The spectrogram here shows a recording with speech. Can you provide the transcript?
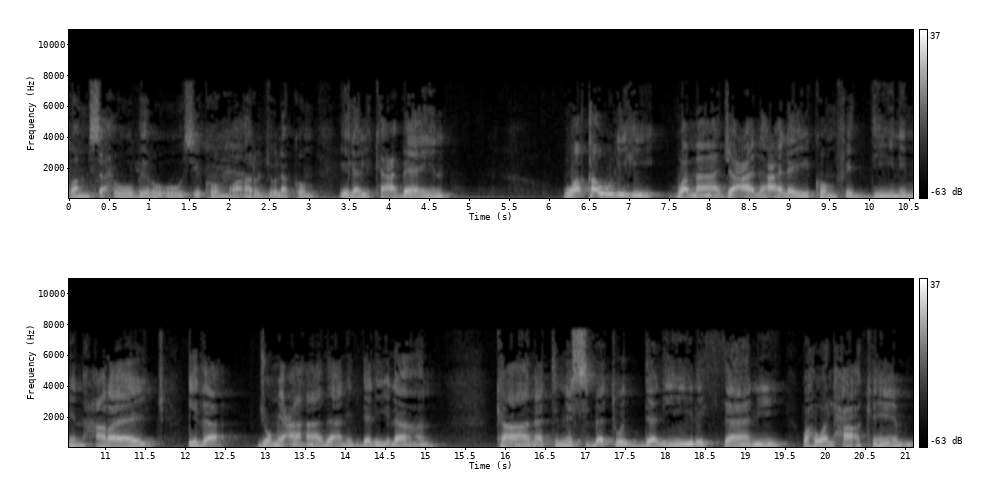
وامسحوا برؤوسكم وأرجلكم إلى الكعبين. وقوله وما جعل عليكم في الدين من حرج إذا جمع هذان الدليلان كانت نسبة الدليل الثاني وهو الحاكم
